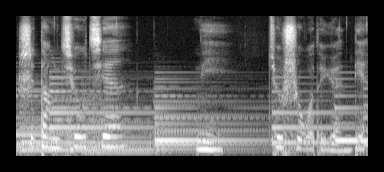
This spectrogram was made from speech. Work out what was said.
是荡秋千，你就是我的原点。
